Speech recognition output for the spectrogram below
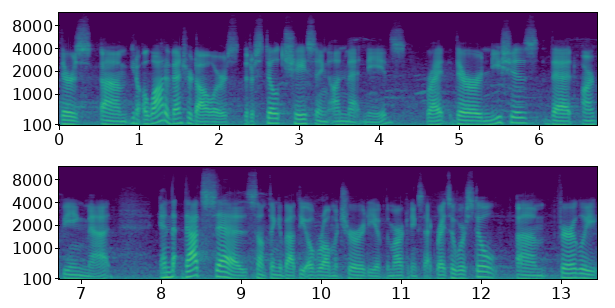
there's um, you know, a lot of venture dollars that are still chasing unmet needs, right? There are niches that aren't being met, and th that says something about the overall maturity of the marketing stack, right? So we're still um, fairly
